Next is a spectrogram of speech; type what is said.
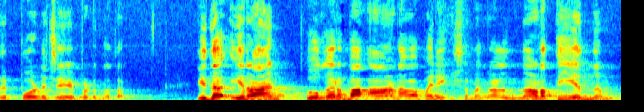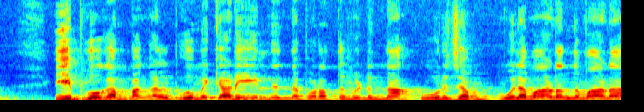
റിപ്പോർട്ട് ചെയ്യപ്പെടുന്നത്. ഇത് ഇറാൻ ഭൂഗർഭ ആണവ പരീക്ഷണങ്ങൾ നടത്തിയെന്നും ഈ ഭൂകമ്പങ്ങൾ ഭൂമിക്കടിയിൽ നിന്ന് പുറത്തുവിടുന്ന ഊർജം മൂലമാണെന്നുമാണ്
